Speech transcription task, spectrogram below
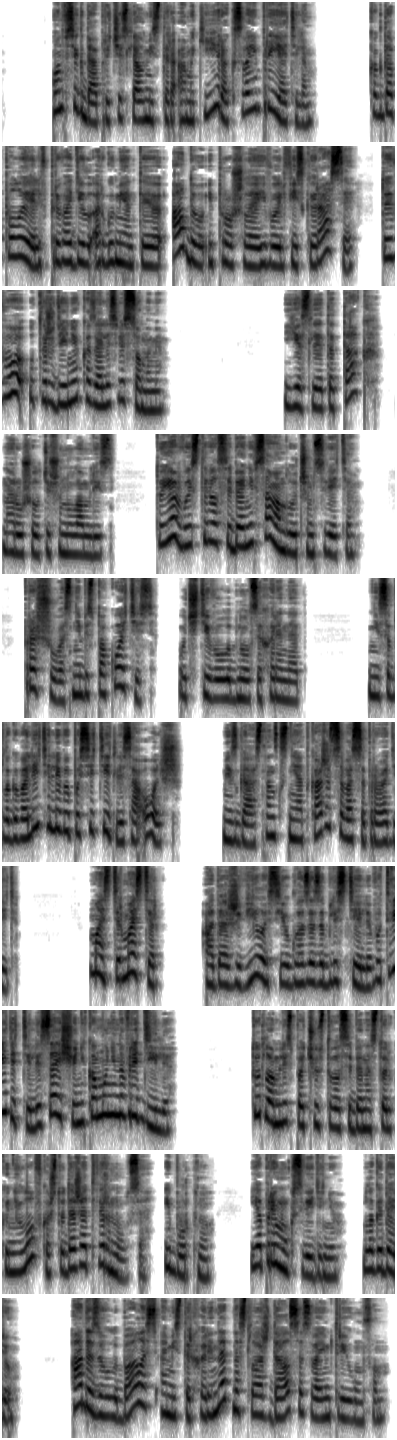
Он всегда причислял мистера Амакиира к своим приятелям. Когда полуэльф приводил аргументы Аду и прошлое его эльфийской расы, то его утверждения казались весомыми. «Если это так», — нарушил тишину Ламлис, то я выставил себя не в самом лучшем свете. «Прошу вас, не беспокойтесь», — учтиво улыбнулся Харинет. «Не соблаговолите ли вы посетить леса Ольш? Мисс Гастингс не откажется вас сопроводить?» «Мастер, мастер!» Ада оживилась, ее глаза заблестели. «Вот видите, леса еще никому не навредили!» Тут Ламлис почувствовал себя настолько неловко, что даже отвернулся и буркнул. «Я приму к сведению. Благодарю». Ада заулыбалась, а мистер Харинет наслаждался своим триумфом.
